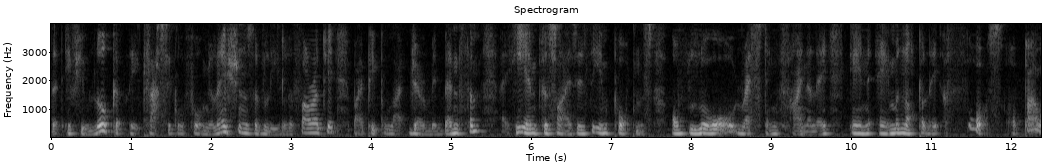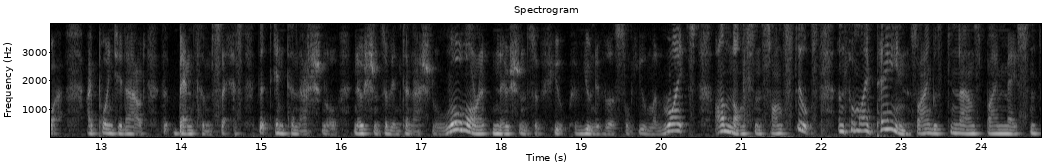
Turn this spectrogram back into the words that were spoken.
that if you look at the classical formulations of legal authority by people like Jeremy Bentham, he emphasises the importance of law resting finally in a monopoly of force or power. I pointed out that Bentham says that international notions of international law or notions of, of universal human rights are nonsense on stilts, and for my pain I was denounced by Mason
